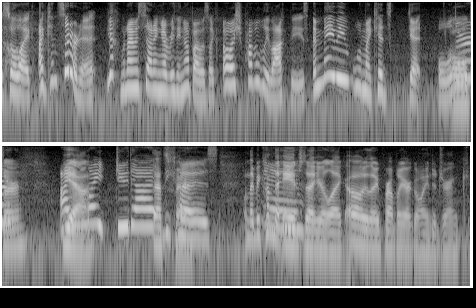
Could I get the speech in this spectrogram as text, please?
So like I considered it. Yeah. When I was setting everything up, I was like, oh, I should probably lock these, and maybe when my kids get older, Older. I Yeah. might do that That's fair. because When they become the Eh. age that you're like, oh, they probably are going to drink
